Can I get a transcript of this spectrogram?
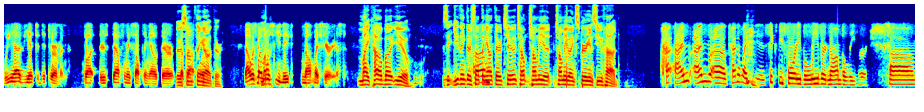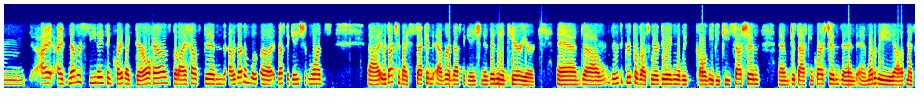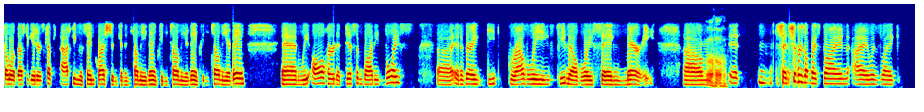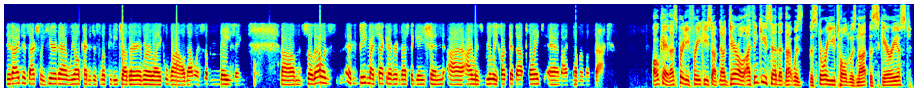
we have yet to determine. But there's definitely something out there. There's something out there. That was my most unique, not my scariest. Mike, how about you? It, do you think there's something um, out there too? Tell, tell me, a, tell me an experience you've had. I'm I'm uh, kind of like 60-40 believer non-believer. Um, I I've never seen anything quite like Darryl has, but I have been. I was at an uh, investigation once. Uh, it was actually my second ever investigation. It was in the interior, and uh, there was a group of us. We were doing what we call an EVP session, and just asking questions. And and one of the uh, my fellow investigators kept asking the same question: Can you tell me your name? Can you tell me your name? Can you tell me your name? and we all heard a disembodied voice uh, in a very deep, gravelly female voice saying "Mary." Um, oh. It sent shivers up my spine. I was like, "Did I just actually hear that?" We all kind of just looked at each other and we are like, "Wow, that was amazing." Um, so that was being my second ever investigation. Uh, I was really hooked at that point, and I've never looked back. Okay, that's pretty freaky stuff. Now, Darryl, I think you said that that was the story you told was not the scariest.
